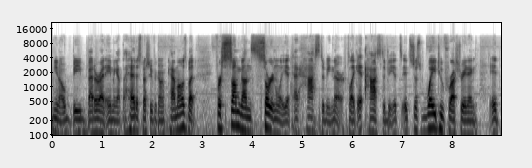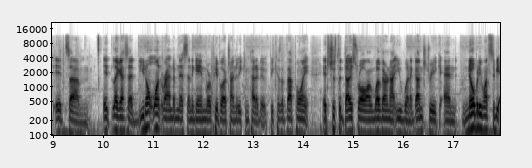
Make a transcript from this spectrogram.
you know be better at aiming at the head especially if you're going for camos but for some guns certainly it, it has to be nerfed. Like it has to be. It's it's just way too frustrating. It it's um it like I said you don't want randomness in a game where people are trying to be competitive because at that point it's just a dice roll on whether or not you win a gun streak and nobody wants to be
